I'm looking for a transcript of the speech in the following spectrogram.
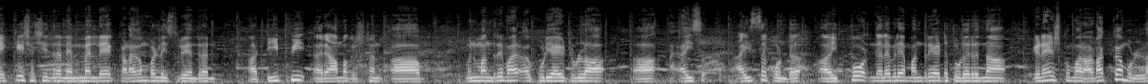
A K Saseendran M L A Kadakampally Surendran T P Ramakrishnan മുൻ മന്ത്രിമാർ കൂടിയായിട്ടുള്ള ഐസ ഐസക്കൊണ്ട് ഇപ്പോൾ നിലവിലെ മന്ത്രിയായിട്ട് തുടരുന്ന ഗണേഷ് കുമാർ അടക്കമുള്ള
